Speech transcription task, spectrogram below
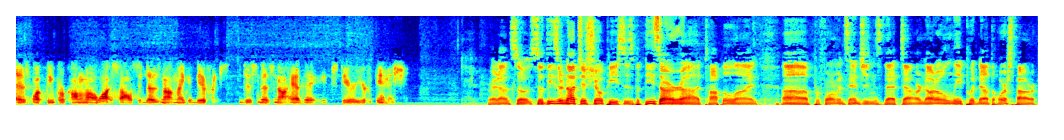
as what people are calling my Watt sauce. It does not make a difference. It just does not have the exterior finish. Right on. So, so these are not just showpieces, but these are uh, top of the line uh, performance engines that uh, are not only putting out the horsepower,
